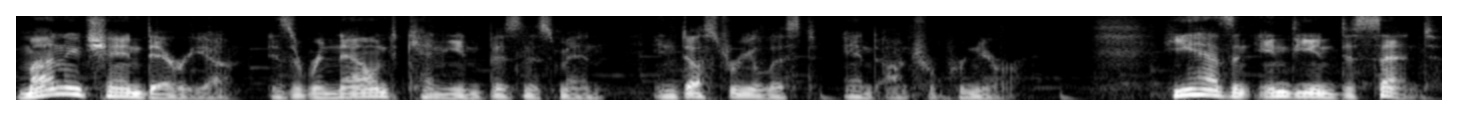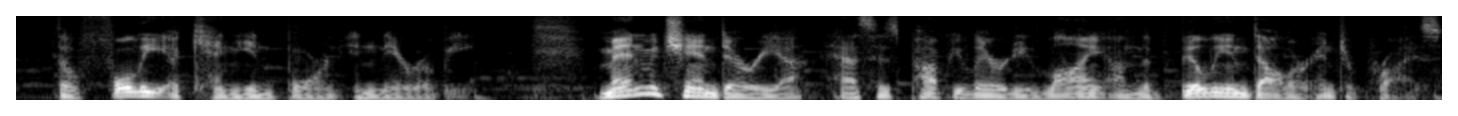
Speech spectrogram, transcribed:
Manu Chandaria is a renowned Kenyan businessman, industrialist, and entrepreneur. He has an Indian descent, though fully a Kenyan born in Nairobi. Manu Chandaria has his popularity lie on the billion-dollar enterprise,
